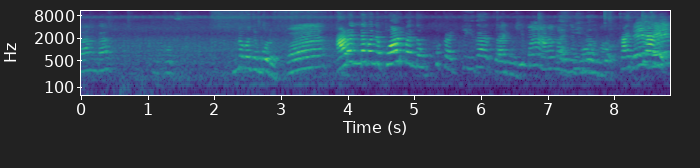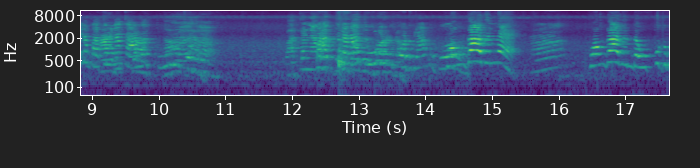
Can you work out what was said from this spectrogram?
வேண்டாம்டா. இன்னும் கொஞ்சம் போடு. ஆ, போட்டுக்கலாம், இப்ப போதும். பொங்காதுன்னு. பொங்காது இந்த உப்புக்கு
